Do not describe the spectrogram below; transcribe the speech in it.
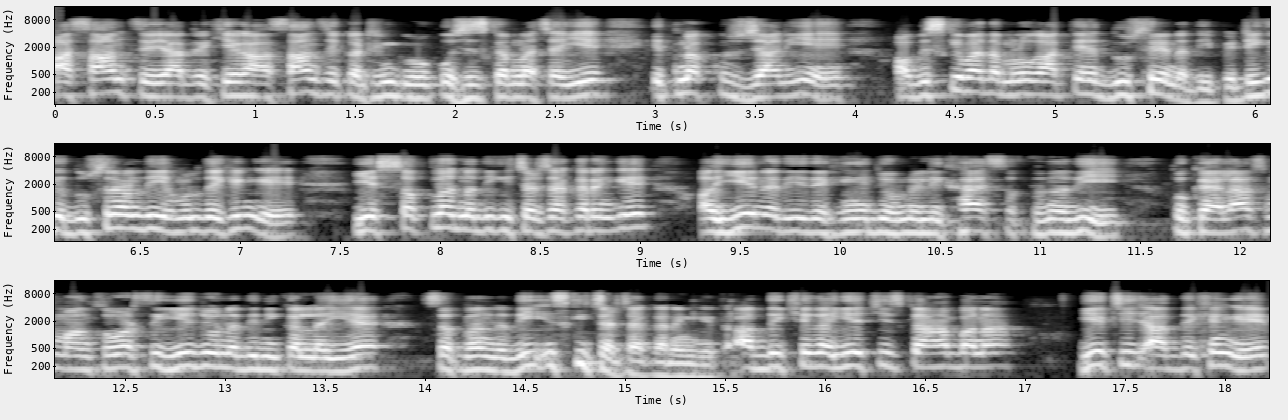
आसान से याद रखिएगा, आसान से कठिन की कोशिश करना चाहिए, इतना कुछ जानिए। अब इसके बाद हम लोग आते हैं दूसरे नदी पे, ठीक है? दूसरा नदी हम लोग देखेंगे, ये सतलज नदी की चर्चा करेंगे और ये नदी देखेंगे जो हमने लिखा है सतलज नदी। तो कैलाश मानसरोवर से ये जो नदी निकल रही है, सतलज नदी, इसकी चर्चा करेंगे। तो अब देखिएगा ये चीज़ कहाँ बना? ये चीज़ आप देखेंगे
